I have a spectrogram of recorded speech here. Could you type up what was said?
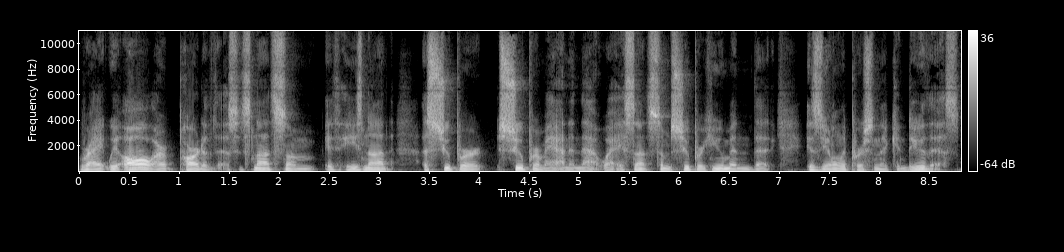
right? We all are part of this. It's not some it, he's not a super superman in that way. It's not some superhuman that is the only person that can do this.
